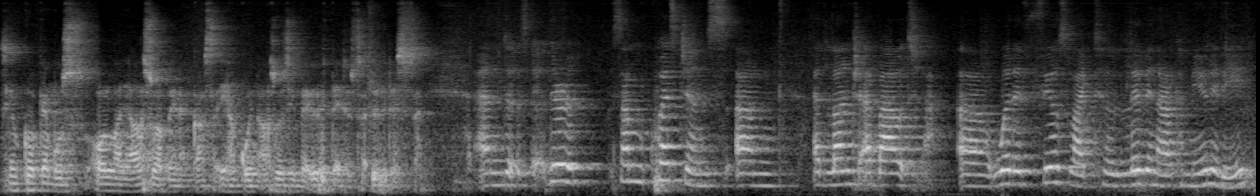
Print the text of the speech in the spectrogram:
Se on kokemus olla ja asua meidän kanssa ihan kuin asuisimme yhteisössä yhdessä. And there are some questions um, at lunch about uh, what it feels like to live in our community.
